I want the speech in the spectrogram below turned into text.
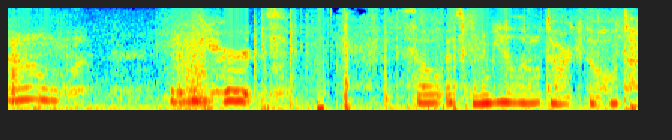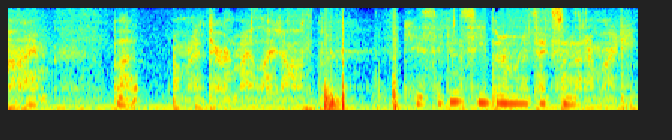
Ow. It already hurts. So it's gonna be a little dark the whole time, but I'm gonna turn my light off in case they can see, but I'm gonna text them that I'm ready.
